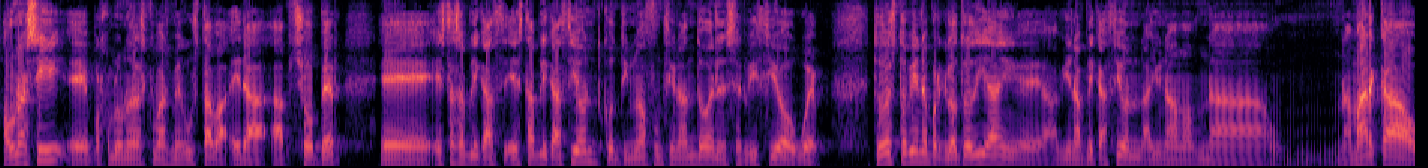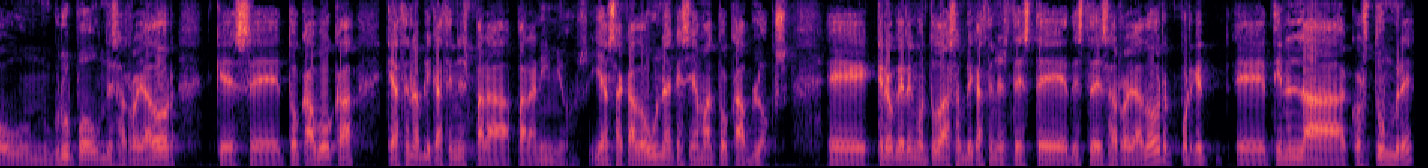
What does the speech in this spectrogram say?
Aún así, eh, por ejemplo, una de las que más me gustaba era App Shopper. esta aplicación continúa funcionando en el servicio web. Todo esto viene porque el otro día había una aplicación, hay una, una, una, marca o un grupo, un desarrollador que es Toca Boca, que hacen aplicaciones para, para, niños. Y han sacado una que se llama Toca Blogs. creo que tengo todas las aplicaciones de este, de este desarrollador porque tienen la costumbre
